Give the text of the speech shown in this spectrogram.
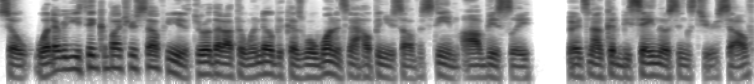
So whatever you think about yourself, you need to throw that out the window because, well, one, it's not helping your self esteem, obviously. It's not good to be saying those things to yourself,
